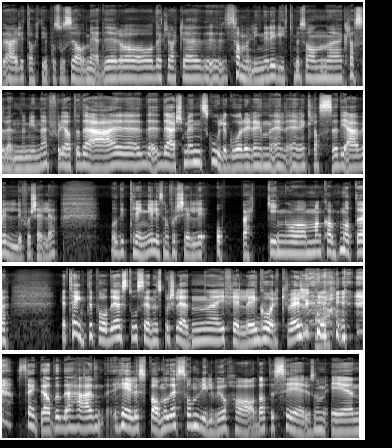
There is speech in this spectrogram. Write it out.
er jo litt aktiv på sosiale medier, og det er klart jeg sammenligner de litt med sånn eh, klassevennene mine. fordi at det er, det det er som en skolegård eller en, eller en klasse. De er veldig forskjellige. Og de trenger liksom forskjellig oppbacking, og man kan på en måte jeg tenkte på det, jeg sto senest på sleden i fjellet i går kveld. så tenkte jeg at det her, hele spannet, og det er sånn vil vi jo ha det, at det ser ut som en,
